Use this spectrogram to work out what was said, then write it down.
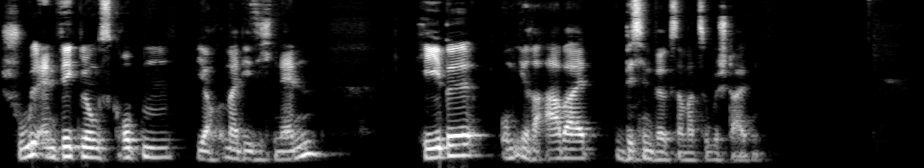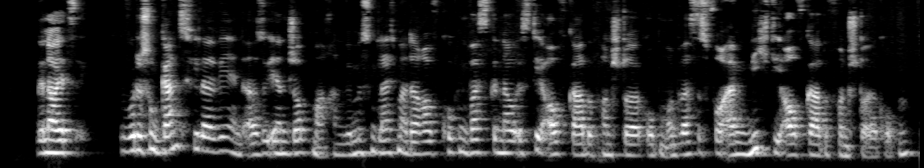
Schulentwicklungsgruppen, wie auch immer die sich nennen, Hebel, um ihre Arbeit ein bisschen wirksamer zu gestalten. Genau, jetzt wurde schon ganz viel erwähnt, also ihren Job machen. Wir müssen gleich mal darauf gucken, was genau ist die Aufgabe von Steuergruppen und was ist vor allem nicht die Aufgabe von Steuergruppen.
